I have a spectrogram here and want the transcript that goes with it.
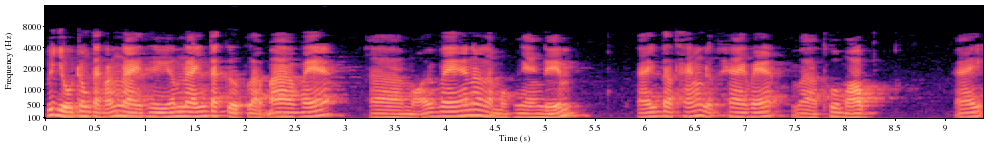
Ví dụ trong tài khoản này thì hôm nay chúng ta cược là ba vé. À, mỗi vé nó là 1.000 điểm. Đấy, chúng ta thắng được hai vé và thua một. Đấy.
